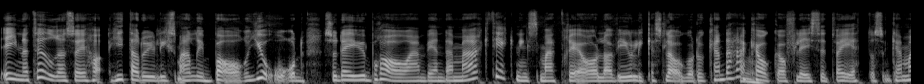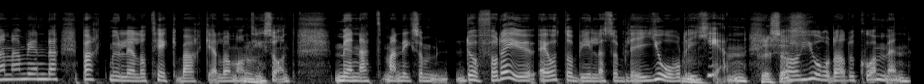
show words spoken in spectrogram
i naturen så är, hittar du ju liksom aldrig bar jord. Så det är ju bra att använda marktäckningsmaterial av olika slag och då kan det här kakaofliset vara ett och så kan man använda barkmull eller täckbark eller någonting sånt. Men att man liksom, då får det ju återbildas och bli jord igen. Precis. Så av jord är du kommen.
